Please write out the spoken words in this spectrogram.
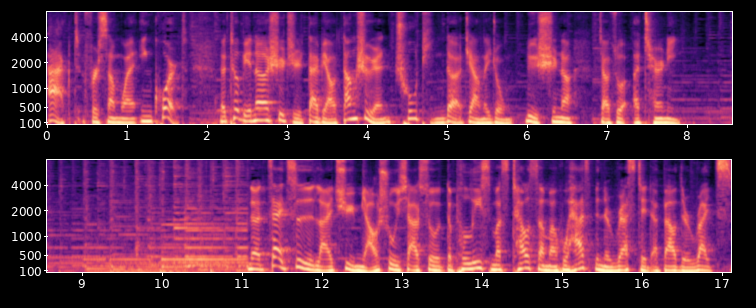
act for someone in court。那特别呢是指代表当事人出庭的这样的一种律师呢，叫做 attorney。 那再次来去描述一下，so the police must tell someone who has been arrested about their rights,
